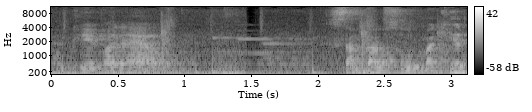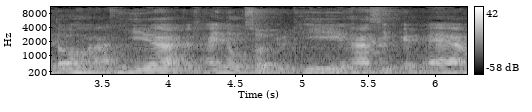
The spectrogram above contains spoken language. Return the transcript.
โอเคพอแล้ว สำหรับสูตรมาเคียโต้ของร้านเฮีย จะใช้นมสดอยู่ที่ 50 ml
